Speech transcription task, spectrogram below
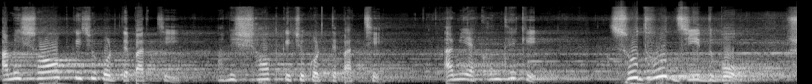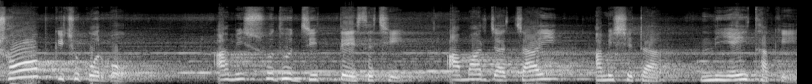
আমি সব কিছু করতে পারছি, আমি সব কিছু করতে পারছি। আমি এখন থেকে শুধু জিতব সব কিছু করব। আমি শুধু জিততে এসেছি, আমার যা চাই আমি সেটা নিয়েই থাকি।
